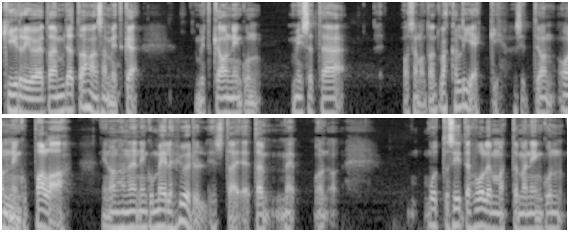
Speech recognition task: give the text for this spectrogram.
kirjoja tai mitä tahansa, mitkä, mitkä on niin kuin, missä tämä, sanotaan nyt vaikka liekki, sitten on, on mm. niin kuin palaa, niin onhan ne niin kuin meille hyödyllistä. Tai, tai me on, mutta siitä huolimatta mä, niin kuin,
